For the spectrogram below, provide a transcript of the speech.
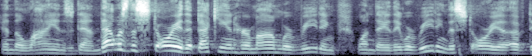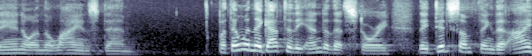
and the lion's den. That was the story that Becky and her mom were reading one day. They were reading the story of Daniel and the lion's den. But then when they got to the end of that story, they did something that I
